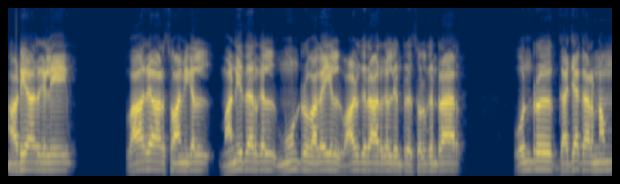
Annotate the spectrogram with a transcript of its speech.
அடியார்களே வாரியார் சுவாமிகள் மனிதர்கள் மூன்று வகையில் வாழ்கிறார்கள் என்று சொல்கின்றார். ஒன்று கஜகர்ணம்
